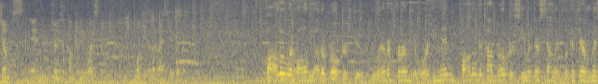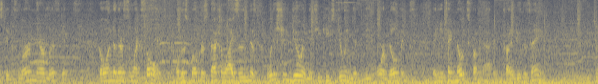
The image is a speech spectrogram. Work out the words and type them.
jumps and joins a company, what's the one piece of advice you give them? Follow what all the other brokers do. Do whatever firm you're working in, follow the top brokers. See what they're selling. Look at their listings. Learn their listings. Go into their select solds. Well, this broker specializes in this. What is she doing that she keeps doing this in these four buildings? Then you take notes from that and try to do the same. To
